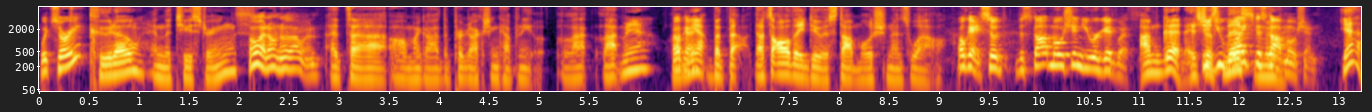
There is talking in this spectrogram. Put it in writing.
Which story? Kubo and the two strings. Oh, I don't know that one. It's uh oh my god, the production company La- Latmia. Okay. Latmia? but the, that's all they do is stop motion as well. Okay, so the stop motion you were good with. I'm good. It's Did just you like the stop motion? Yeah.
